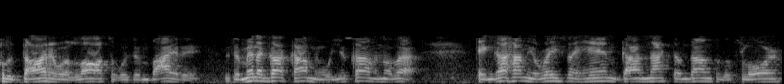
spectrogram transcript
whose daughter was lost was invited. He said, man of God coming, will you come and all that? And God had me raise their hand. God knocked them down to the floor.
